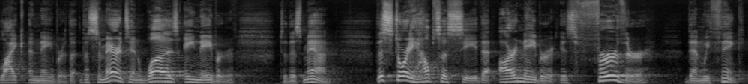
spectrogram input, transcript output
like a neighbor. The, the Samaritan was a neighbor to this man. This story helps us see that our neighbor is further than we think.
